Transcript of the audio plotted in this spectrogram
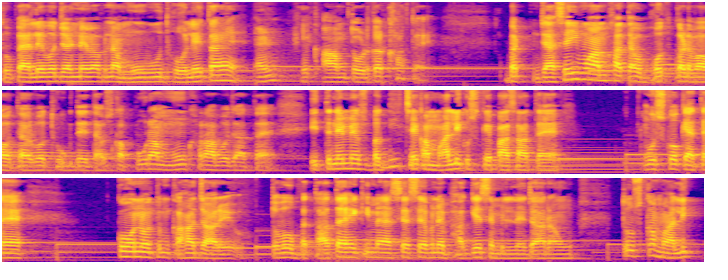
तो पहले वो झरने में अपना मुँह वूह धो लेता है एंड एक आम तोड़कर खाता है। बट जैसे ही वो आम खाता है, वो बहुत कड़वा होता है और वो थूक देता है, उसका पूरा मुँह खराब हो जाता है। इतने में उस बगीचे का मालिक उसके पास आता है। उसको कहता है, कौन हो तुम? कहाँ जा रहे हो? तो वो बताता है कि मैं ऐसे ऐसे अपने भाग्य से मिलने जा रहा हूँ। तो उसका मालिक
